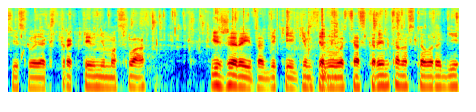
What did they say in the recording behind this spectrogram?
всі свої екстрактивні масла і жири, завдяки яким з'явилася ця скринка на сковороді.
